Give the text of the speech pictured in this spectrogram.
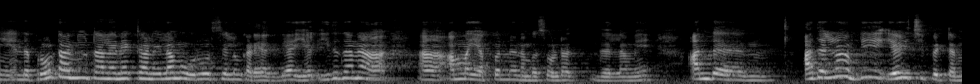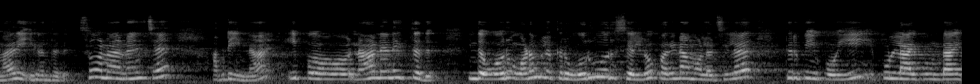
இந்த புரோட்டான் நியூட்ரான் எலக்ட்ரான் இல்லாமல் ஒரு ஒரு செல்லும் கிடையாது இல்லையா? இதுதானே அம்மை அப்பன்னு நம்ம சொல்கிறது எல்லாமே. அந்த அதெல்லாம் அப்படியே எழுச்சி பெற்ற மாதிரி இருந்தது. ஸோ நான் நினச்சேன் அப்படின்னா இப்போ நான் நினைத்தது இந்த ஒரு உடம்புல இருக்கிற ஒரு ஒரு செல்லும் பரிணாம வளர்ச்சியில் திருப்பியும் போய் புல்லாய் பூண்டாய்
